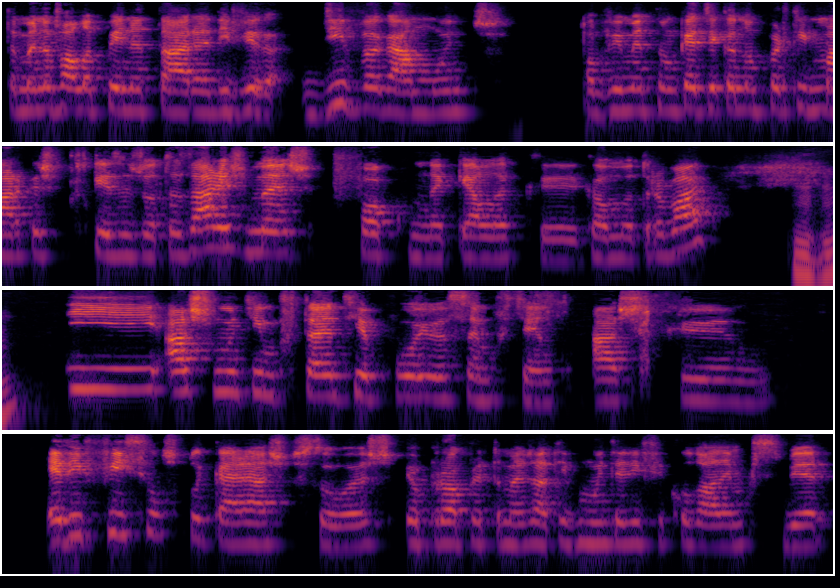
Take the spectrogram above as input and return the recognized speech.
também não vale a pena estar a divagar, divagar muito. Obviamente não quer dizer que eu não partilho marcas portuguesas de outras áreas, mas foco naquela que, que é o meu trabalho Uhum. e acho muito importante e apoio a 100%. Acho que é difícil explicar às pessoas, eu própria também já tive muita dificuldade em perceber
